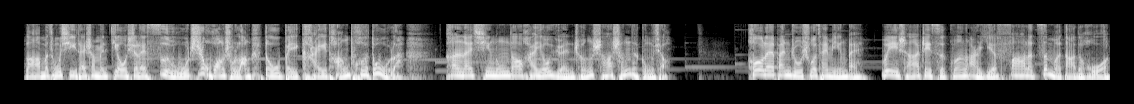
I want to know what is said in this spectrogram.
喇嘛从戏台上面掉下来四五只黄鼠狼，都被开膛破肚了。看来青龙刀还有远程杀生的功效。后来班主说才明白，为啥这次关二爷发了这么大的火，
